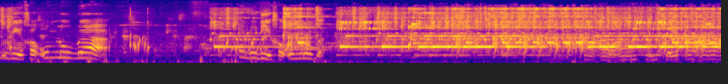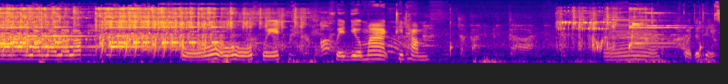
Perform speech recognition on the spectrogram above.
ดูดิเขาอุ้มลูกด้วยอะคนดูดิเขาอุ้มลูกอะเอาเอาเอาทำเควสเอาเอา โอ้โหเควสเควสเยอะมากที่ทำอ่ากว่าจะถึง 11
